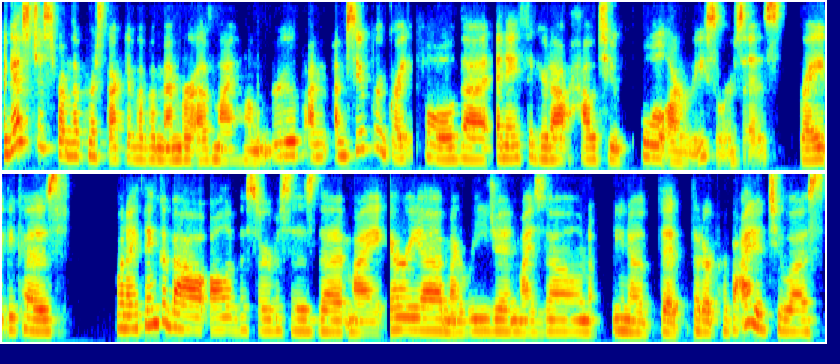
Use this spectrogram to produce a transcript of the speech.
I guess just from the perspective of a member of my home group, I'm I'm super grateful that NA figured out how to pool our resources, right? Because when I think about all of the services that my area, my region, my zone, you know, that that are provided to us,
